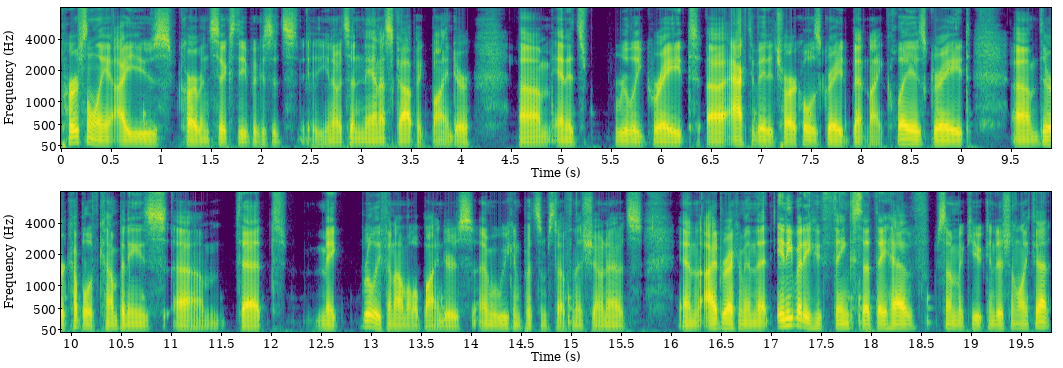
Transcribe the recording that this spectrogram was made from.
Personally, I use Carbon 60 because it's you know it's a nanoscopic binder, um, and it's really great. Uh, activated charcoal is great. Bentonite clay is great. Um, there are a couple of companies um, that make really phenomenal binders. I mean, we can put some stuff in the show notes. And I'd recommend that anybody who thinks that they have some acute condition like that,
